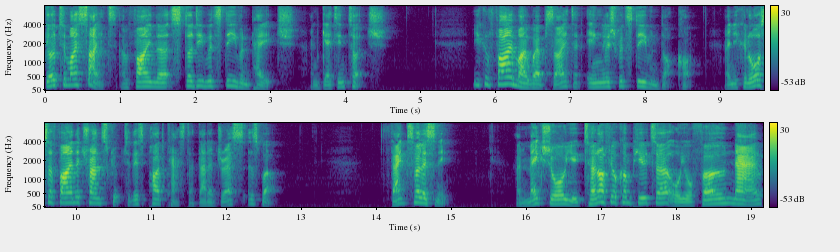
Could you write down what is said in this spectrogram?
go to my site and find the Study with Stephen page and get in touch. You can find my website at englishwithstephen.com and you can also find the transcript to this podcast at that address as well. Thanks for listening and make sure you turn off your computer or your phone now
